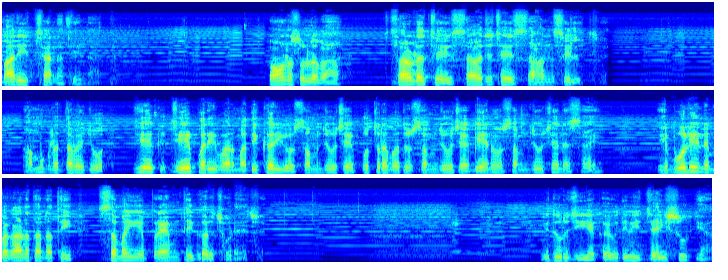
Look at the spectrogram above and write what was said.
મારી ઈચ્છા નથી નાથ. કોણ સુલભા, સરળ છે, સહજ છે, સહનશીલ છે. અમુક ને તમે જુઓ, જે જે પરિવારમાં દીકરીઓ સમજુ છે પુત્ર બધું સમજુ છે, બહેનો સમજુ છે ને સાહેબ, એ બોલીને બગાડતા નથી, સમયે પ્રેમથી ઘર છોડે છે. વિદુરજીએ કહ્યું, દેવી, જઈશું ક્યાં?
